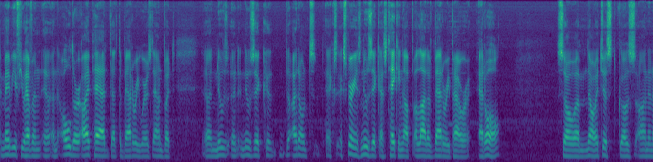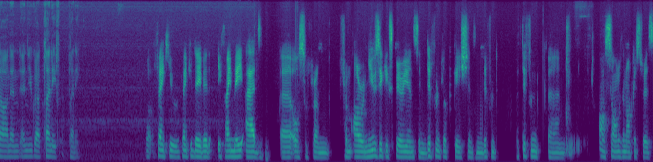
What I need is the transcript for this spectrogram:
maybe if you have an uh, an older iPad that the battery wears down, but uh, news, uh, Newzik, uh, I don't ex experience Newzik as taking up a lot of battery power at all. So um, no, it just goes on and on, and, and you got plenty, plenty. Well, thank you, thank you, David. If I may add, uh, also from from our Newzik experience in different locations and different with different um, ensembles and orchestras.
